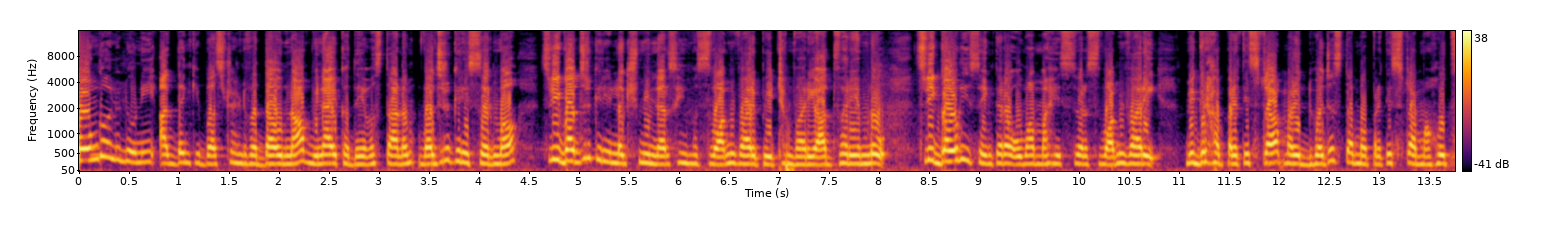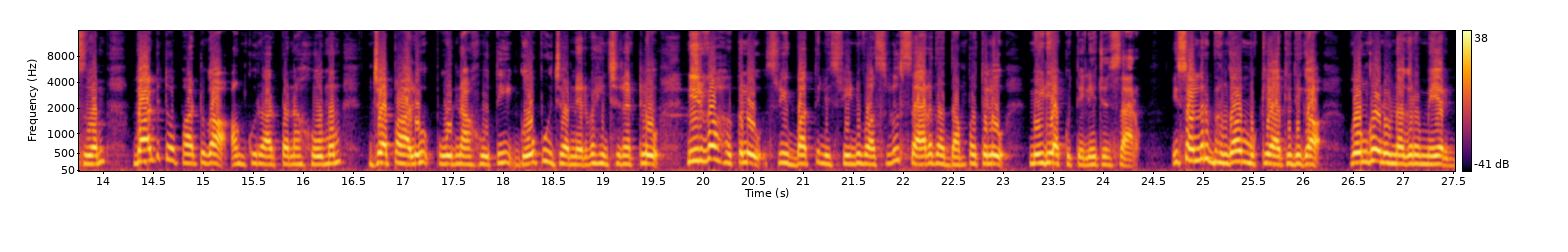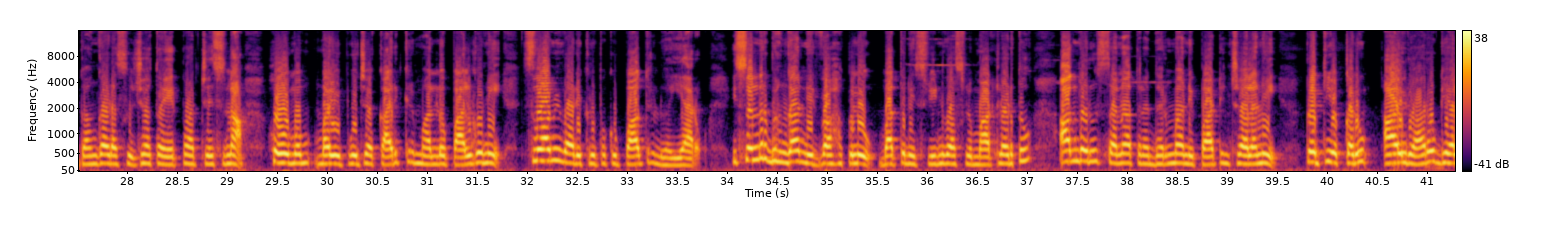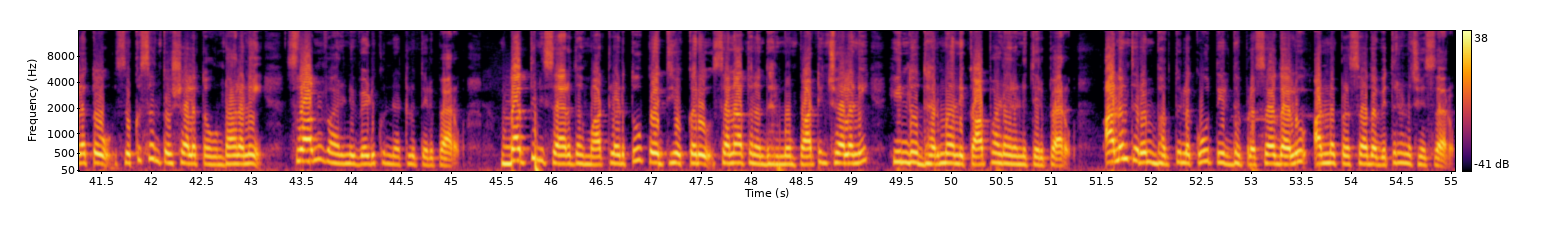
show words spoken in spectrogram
ఒంగోలులోని అద్దంకి బస్టాండ్ వద్ద ఉన్న వినాయక దేవస్థానం వజ్రగిరి శర్మ శ్రీ వజ్రగిరి లక్ష్మీ నరసింహస్వామి వారి పీఠం వారి ఆధ్వర్యంలో శ్రీ గౌరీ శంకర ఉమామహేశ్వర స్వామివారి విగ్రహ ప్రతిష్ట మరియు ధ్వజస్తంభ ప్రతిష్ట మహోత్సవం వాటితో పాటుగా అంకురార్పణ హోమం జపాలు పూర్ణాహుతి గోపూజ నిర్వహించినట్లు నిర్వాహకులు శ్రీ బత్తిని శ్రీనివాసులు శారద దంపతులు మీడియాకు తెలియజేశారు. ఈ సందర్భంగా ముఖ్య అతిథిగా ఒంగోలు నగర మేయర్ గంగాడ సుజాత ఏర్పాటు చేసిన హోమం మరియు పూజ కార్యక్రమాల్లో పాల్గొని స్వామివారి కృపకు పాత్రులు అయ్యారు. ఈ సందర్భంగా నిర్వాహకులు బత్తని శ్రీనివాసులు మాట్లాడుతూ అందరూ సనాతన ధర్మాన్ని పాటించాలని ప్రతి ఒక్కరూ ఆయుర ఆరోగ్యాలతో సుఖ సంతోషాలతో ఉండాలని స్వామివారిని వేడుకున్నట్లు తెలిపారు. బత్తిని శారద మాట్లాడుతూ ప్రతి ఒక్కరూ సనాతన ధర్మం పాటించాలని హిందూ ధర్మాన్ని కాపాడాలని తెలిపారు. అనంతరం భక్తులకు తీర్థ ప్రసాదాలు అన్న ప్రసాద వితరణ చేశారు.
